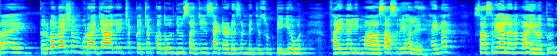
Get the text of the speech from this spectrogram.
अय तर बघा शंभूराजा आले चक्क चक्क दोन दिवसाची सॅटर्डे संडेची सुट्टी घेऊन. फायनली सासरी आले है ना? सासरी आला ना माहेरातून.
